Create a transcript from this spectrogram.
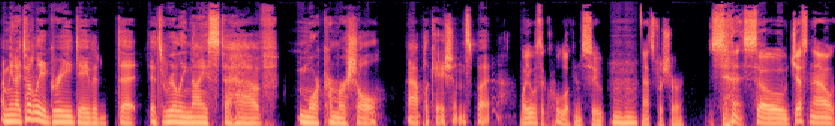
I mean, I totally agree, David, that it's really nice to have more commercial applications, but well, it was a cool looking suit. Mm-hmm. That's for sure. So just now,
